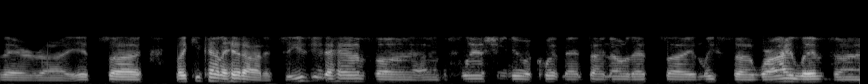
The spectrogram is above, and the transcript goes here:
there. Uh, it's uh, like you kind of hit on. It's easy to have uh, the flashy new equipment. I know that's uh, at least uh, where I live. Uh,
